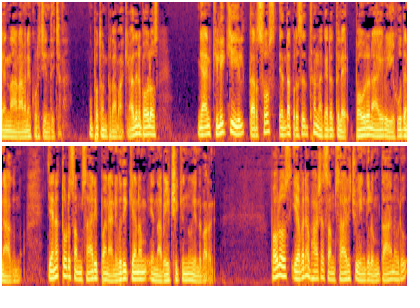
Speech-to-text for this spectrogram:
എന്നാണ് അവനെക്കുറിച്ച് ചിന്തിച്ചത്. മുപ്പത്തൊൻപതാം വാക്യം. അതിന് പൌലോസ് ഞാൻ കിലിക്കിയയിൽ തർസോസ് എന്ന പ്രസിദ്ധ നഗരത്തിലെ പൌരനായൊരു യഹൂദനാകുന്നു. ജനത്തോട് സംസാരിപ്പാൻ അനുവദിക്കണം എന്നപേക്ഷിക്കുന്നു എന്ന് പറഞ്ഞു. പൌലോസ് യവന ഭാഷ സംസാരിച്ചു എങ്കിലും താനൊരു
